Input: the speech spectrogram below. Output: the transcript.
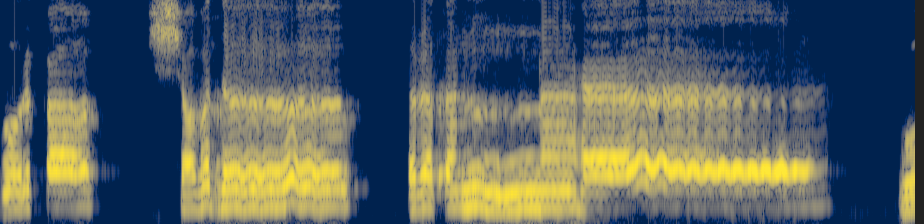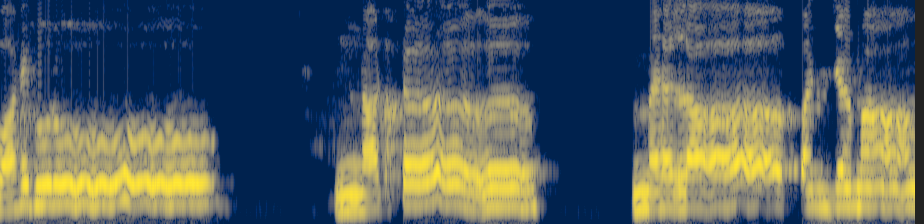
ਗੁਰ ਕਾ ਸ਼ਬਦ ਰਤਨ ਹੈ। ਵਾਹਿਗੁਰੂ ਨਟ ਮਹਿਲਾ ਪੰਜਵਾਂ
